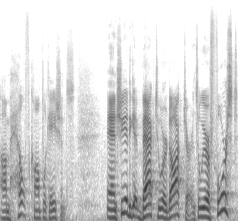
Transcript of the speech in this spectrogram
um, health complications. And she had to get back to her doctor. And so we were forced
